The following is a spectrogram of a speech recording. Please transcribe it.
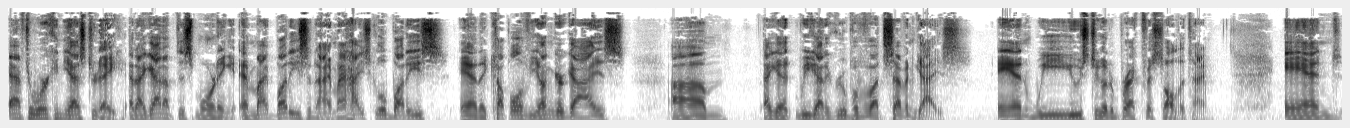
after working yesterday and I got up this morning and my buddies and I, my high school buddies and a couple of younger guys, um, I got, we got a group of about seven guys and we used to go to breakfast all the time. And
